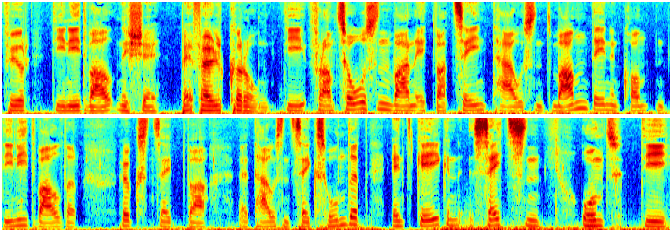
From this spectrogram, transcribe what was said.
für die nidwaldnische Bevölkerung. Die Franzosen waren etwa 10.000 Mann, denen konnten die Nidwalder höchstens etwa 1600 äh, entgegensetzen und die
